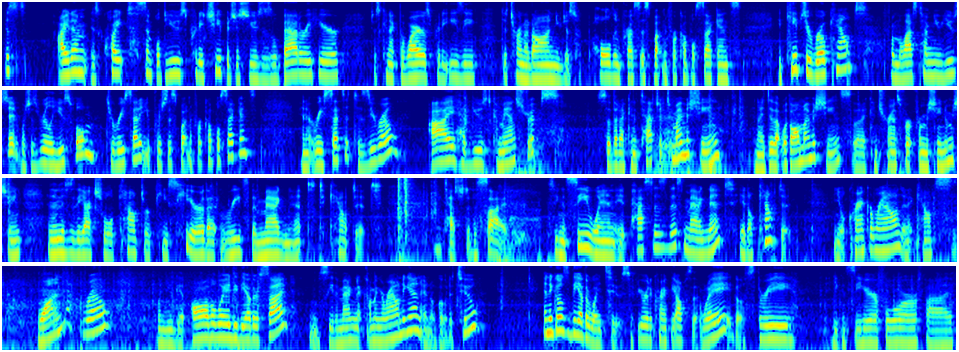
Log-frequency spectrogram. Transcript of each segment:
This item is quite simple to use, pretty cheap. It just uses a battery here. Just connect the wires pretty easy. To turn it on, you just hold and press this button for a couple seconds. It keeps your row count from the last time you used it, which is really useful. To reset it, you push this button for a couple seconds and it resets it to zero. I have used command strips so that I can attach it to my machine. And I did that with all my machines so that I can transfer it from machine to machine. And then this is the actual counter piece here that reads the magnet to count it attached to the side. So you can see when it passes this magnet, it'll count it. And you'll crank around and it counts one row. When you get all the way to the other side, you'll see the magnet coming around again. It'll go to two. And it goes the other way too. So if you were to crank the opposite way, it goes three. You can see here four, five.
